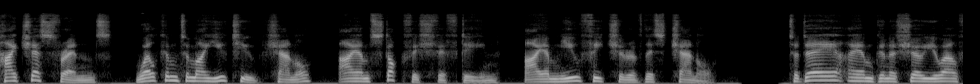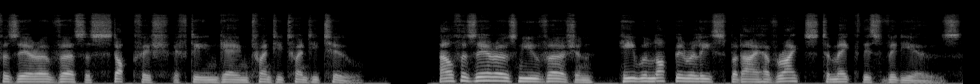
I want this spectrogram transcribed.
Hi chess friends, welcome to my YouTube channel, I am Stockfish15, I am new feature of this channel. Today I am gonna show you AlphaZero vs Stockfish 15 game 2022. AlphaZero's new version, he will not be released but I have rights to make this videos.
